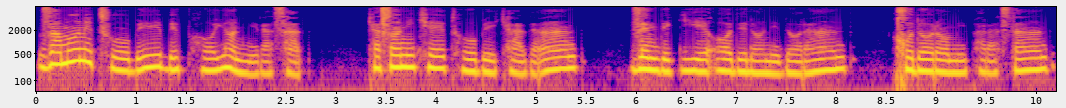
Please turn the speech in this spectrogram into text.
زمان توبه به پایان می رسد. کسانی که توبه کرده اند، زندگی عادلانه دارند، خدا را می پرستند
